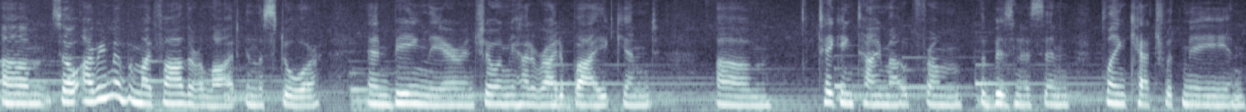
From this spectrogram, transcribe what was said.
Um, so I remember my father a lot in the store and being there and showing me how to ride a bike and um, taking time out from the business and playing catch with me. And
